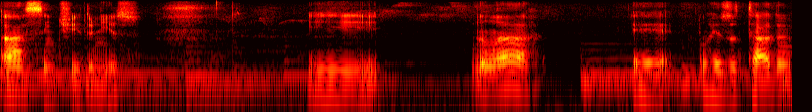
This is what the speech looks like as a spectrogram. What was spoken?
há sentido nisso. E não há é, um resultado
